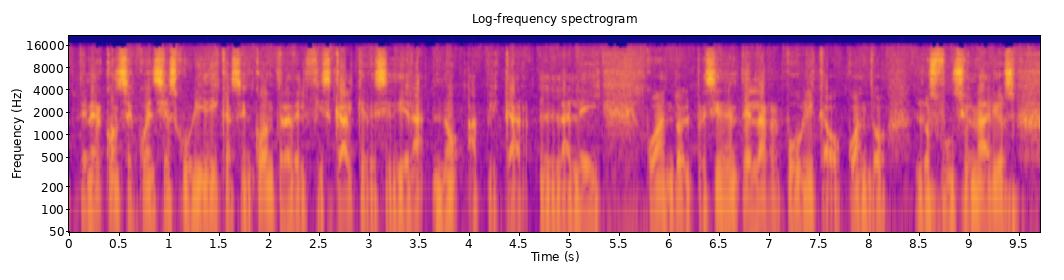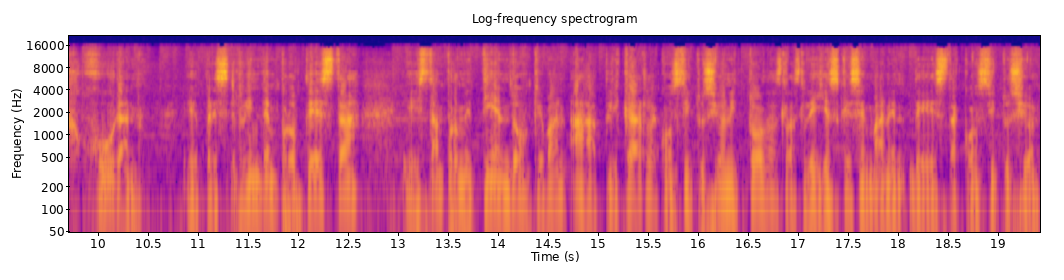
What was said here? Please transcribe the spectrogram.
tener consecuencias jurídicas en contra del fiscal que decidiera no aplicar la ley. Cuando el presidente de la República o cuando los funcionarios juran eh, rinden protesta, están prometiendo que van a aplicar la Constitución y todas las leyes que se emanen de esta Constitución.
